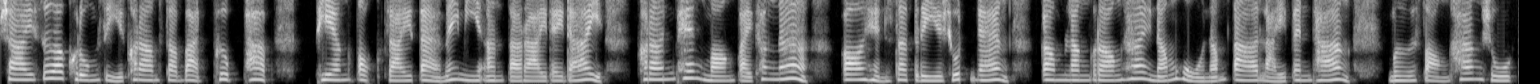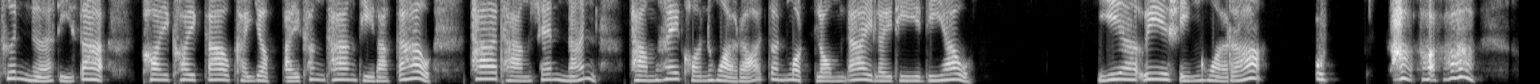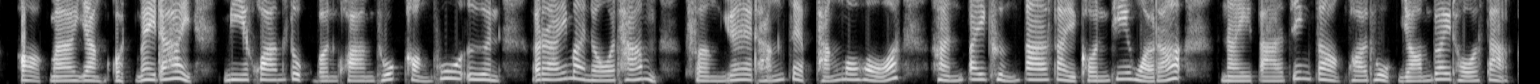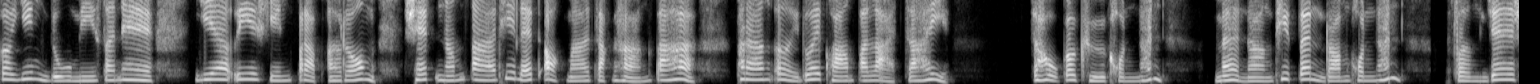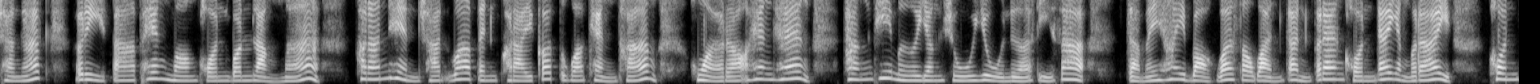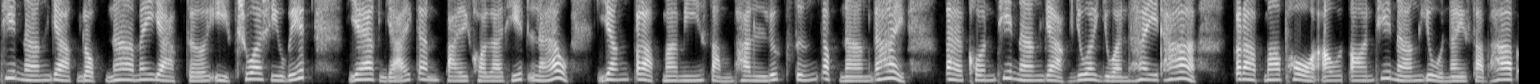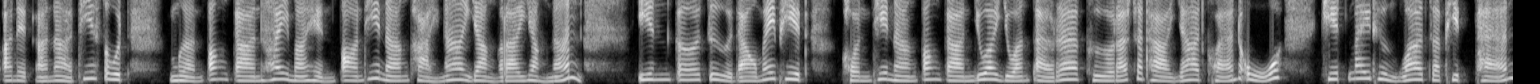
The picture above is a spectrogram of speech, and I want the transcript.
ชายเสื้อคลุมสีครามสะบัดพึบพับ เพียงตกใจแต่ไม่มีอันตรายใด ๆ ครั้นเพ่งมองไปข้างหน้า ก็เห็นสตรีชุดแดงกำลังร้องไห้น้ำหูน้ำตาไหลเป็นทาง มือสองข้างชูขึ้นเหนือศีรษะ ค่อยๆก้าวขยับไปข้างๆทีละก้าวท่าทางเช่นนั้นทำให้คนหัวเราะจนหมดลมได้เลยทีเดียว เยี่ยวี่ชิงหัวเราะ อุบฮ่าฮ่าฮ่า ออกมาอย่างอดไม่ได้ มีความสุขบนความทุกข์ของผู้อื่น ไร้มโนธรรม เฟิงเย่ทั้งเจ็บทั้งโมโห หันไปขึงตาใส่คนที่หัวเราะ ในตาจิ้งจอกพอถูกย้อมด้วยโทสะก็ยิ่งดูมีเสน่ห์เยี่ยวี่ชิงปรับอารมณ์ เช็ดน้ำตาที่เล็ดออกมาจากหางตา พรางเอ่ยด้วยความประหลาดใจ เจ้าก็คือคนนั้น แม่นางที่เต้นรำคนนั้น เฟิงเย่ชะงัก รีตาเพ่งมองคนบนหลังมา้า ครั้นเห็นชัดว่าเป็นใครก็ตัวแข็งค้าง หัวเราะแห้งๆ ทั้งที่มือยังชูอยู่เหนือศีรษะ จะไม่ให้บอกว่าสวรรค์กันแกล้งคนได้อย่างไร คนที่นางอยากหลบหน้าไม่อยากเจออีกชั่วชีวิต แยกย้ายกันไปคนละทิศแล้ว ยังกลับมามีสัมพันธ์ลึกซึ้งกับนางได้ แต่คนที่นางอยากยั่วยวนให้ท่า กลับมาโผล่เอาตอนที่นางอยู่ในสภาพอเนจอนาถที่สุด เหมือนต้องการให้มาเห็นตอนที่นางขายหน้าอย่างไรอย่างนั้น อินเกอจื่อเดาไม่ผิด คนที่นางต้องการยั่วยวนแต่แรกคือรัชทายาทแคว้นอู คิดไม่ถึงว่าจะผิดแผน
